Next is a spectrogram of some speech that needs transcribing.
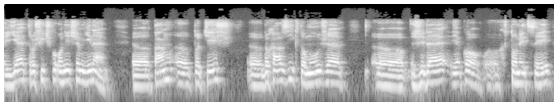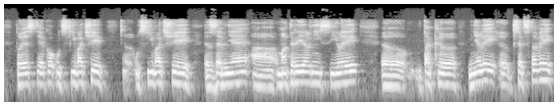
je trošičku o něčem jiném. Tam totiž Eh, dochází k tomu, že eh, židé jako eh, chtonici, to jest jako uctívači, uctívači země a materiální síly, tak měli představy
